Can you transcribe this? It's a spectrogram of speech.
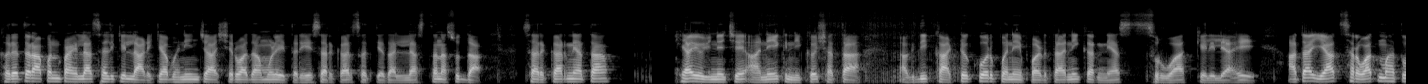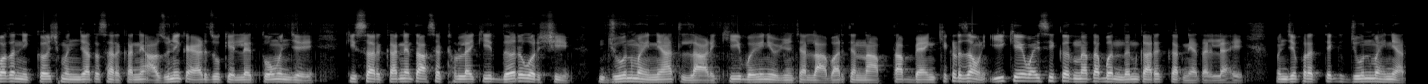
खरं तर आपण पाहिलं असेल की लाडक्या बहिणींच्या आशीर्वादामुळे तर हे सरकार सत्तेत आलेलं असताना सुद्धा सरकारने आता ह्या योजनेचे अनेक निकष आता अगदी काटकोरपणे पडताळणी करण्यास सुरुवात केलेली आहे. आता यात सर्वात महत्त्वाचा निकष म्हणजे आता सरकारने अजून एक ॲड जो केलेला आहे तो म्हणजे की सरकारने आता असं ठरवलं आहे की दरवर्षी जून महिन्यात लाडकी बहीण योजनेच्या लाभार्थ्यांना आता बँकेकडे जाऊन ई के वाय सी करणं आता बंधनकारक करण्यात आलेलं आहे. म्हणजे प्रत्येक जून महिन्यात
